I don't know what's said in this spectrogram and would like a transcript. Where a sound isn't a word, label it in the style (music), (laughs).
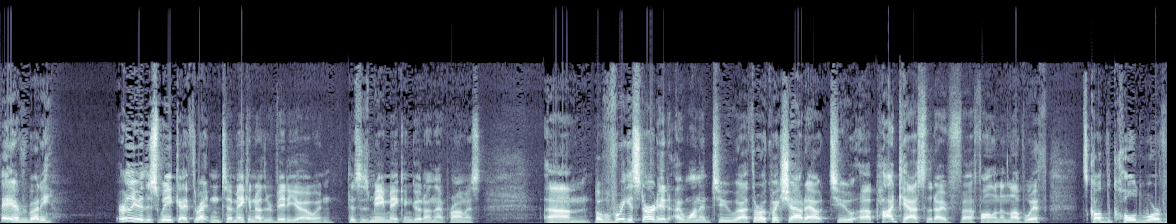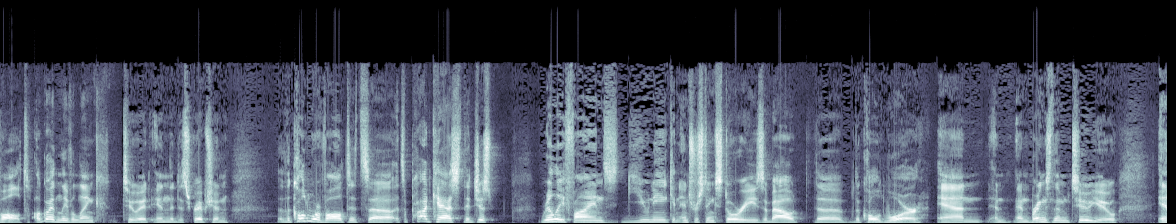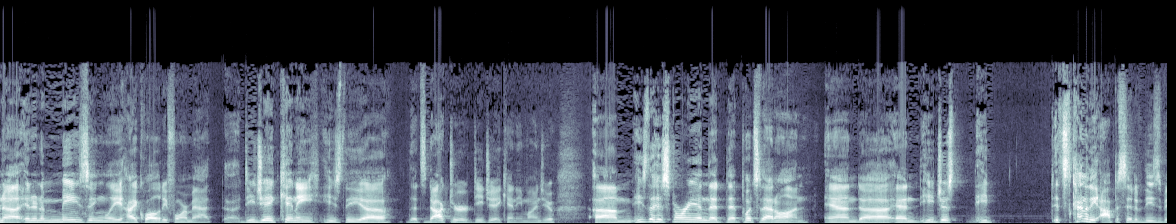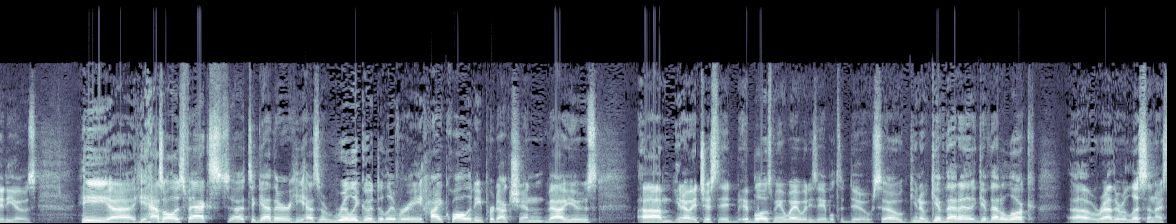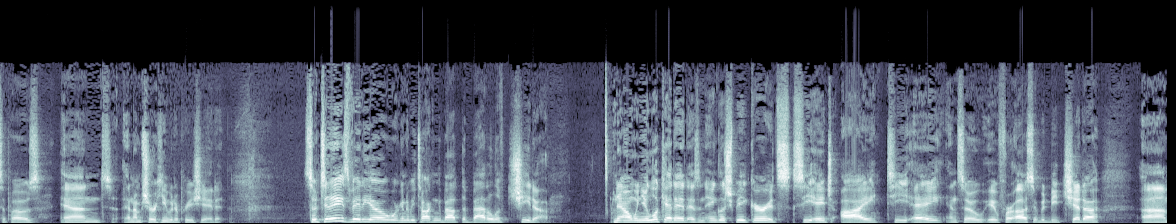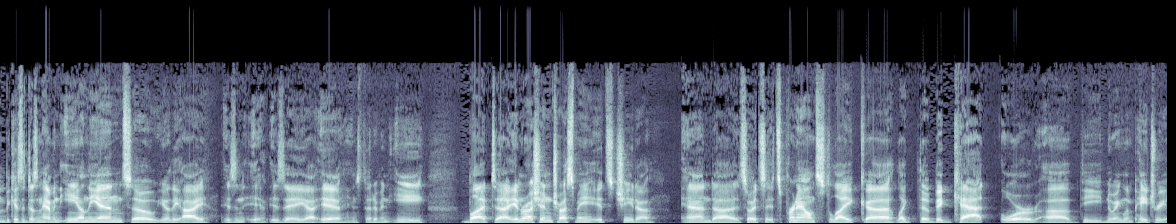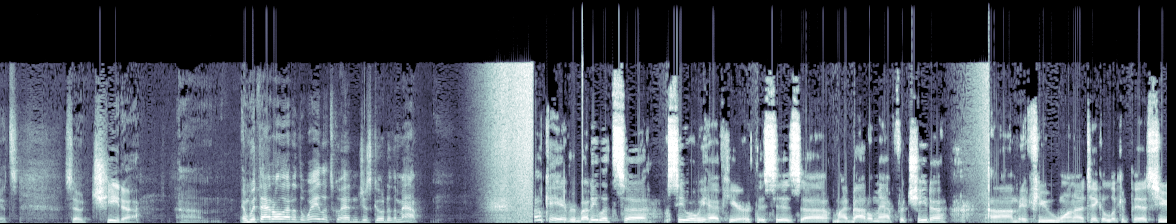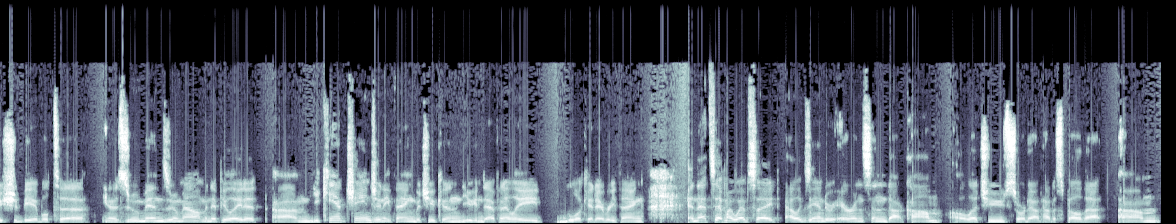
Hey everybody. Earlier this week I threatened to make another video and this is me making good on that promise. Um, but before we get started, I wanted to uh, throw a quick shout out to a podcast that I've uh, fallen in love with. It's called The Cold War Vault. I'll go ahead and leave a link to it in the description. The Cold War Vault, it's a, it's a podcast that just really finds unique and interesting stories about the, the Cold War and, and, and brings them to you in, a, in an amazingly high quality format. Uh, DJ Kinney, he's the, uh, that's Dr. DJ Kinney, mind you. Um, he's the historian that, that puts that on. And, uh, and he just, he, it's kind of the opposite of these videos. He, uh, he has all his facts uh, together. He has a really good delivery, high quality production values. Um, you know, it just it, it blows me away what he's able to do. So you know, give that a give that a look, uh, rather a listen, I suppose, and and I'm sure he would appreciate it. So today's video, we're going to be talking about the Battle of Chita. Now, when you look at it as an English speaker, it's C H I T A, and so it, for us it would be Chita um, because it doesn't have an e on the end. So you know the i is an I, is a uh, I instead of an e. But uh, in Russian, trust me, it's cheetah, and uh, so it's it's pronounced like uh, like the big cat or uh, the New England Patriots. So cheetah. Um, and with that all out of the way, let's go ahead and just go to the map. Okay, everybody, let's uh, see what we have here. This is uh, my battle map for Chita. Um, if you want to take a look at this, you should be able to, you know, zoom in, zoom out, manipulate it. Um, you can't change anything, but you can you can definitely look at everything. And that's at my website, alexanderaaronson.com. I'll let you sort out how to spell that. Um,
